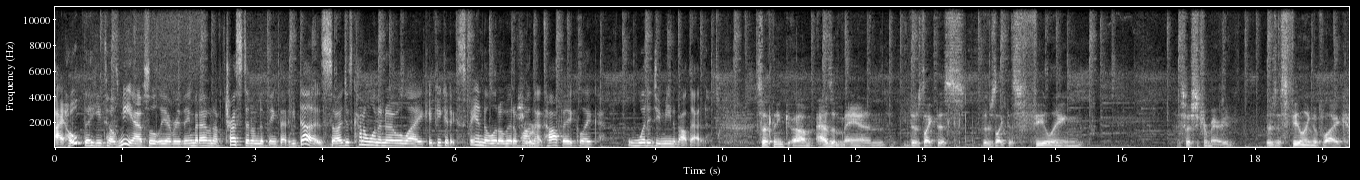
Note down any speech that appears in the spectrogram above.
I hope that he tells me absolutely everything, but I have enough trust in him to think that he does. So I just kind of want to know like if you could expand a little bit upon sure. that topic, like what did you mean about that? So I think um, as a man, there's like this, there's like this feeling especially for married, there's this feeling of like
